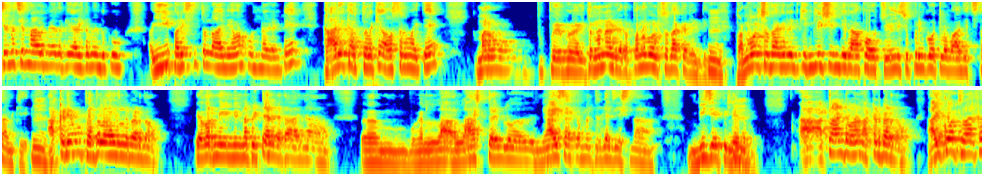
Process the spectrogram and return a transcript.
చిన్న చిన్న వాళ్ళ మీదకి వెళ్ళటం ఎందుకు? ఈ పరిస్థితుల్లో ఆయన ఏమనుకుంటున్నాడంటే కార్యకర్తలకి అవసరమైతే మనం ఇతను ఉన్నాడు కదా పొన్నవోలు సుధాకర్ రెడ్డి. పొన్నవోలు సుధాకర్ రెడ్డికి ఇంగ్లీష్ హిందీ రాపోవచ్చు వెళ్ళి సుప్రీంకోర్టులో వాదించడానికి. అక్కడేమో పెద్ద లాయర్లు పెడదాం. ఎవరిని నిన్న పెట్టారు కదా ఆయన లాస్ట్ టైంలో న్యాయశాఖ మంత్రిగా చేసిన బీజేపీ లీడర్. అట్లాంటి వాళ్ళని అక్కడ పెడదాం. హైకోర్టు రాక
